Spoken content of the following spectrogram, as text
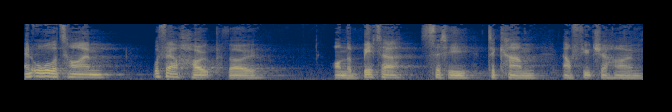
And all the time with our hope, though, on the better city to come, our future home.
